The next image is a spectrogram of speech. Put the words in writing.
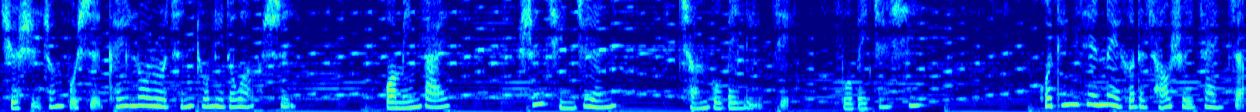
却始终不是可以落入尘土里的往事。我明白，深情之人，从不被理解，不被珍惜。我听见内河的潮水在涨，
